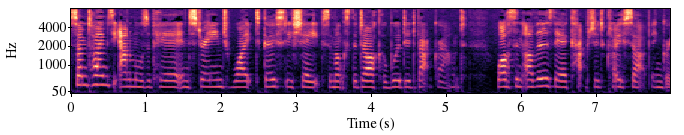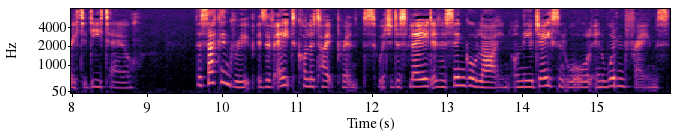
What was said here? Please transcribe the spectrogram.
Sometimes the animals appear in strange white ghostly shapes amongst the darker wooded background, whilst in others they are captured close up in greater detail. The second group is of eight collotype prints, which are displayed in a single line on the adjacent wall in wooden frames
